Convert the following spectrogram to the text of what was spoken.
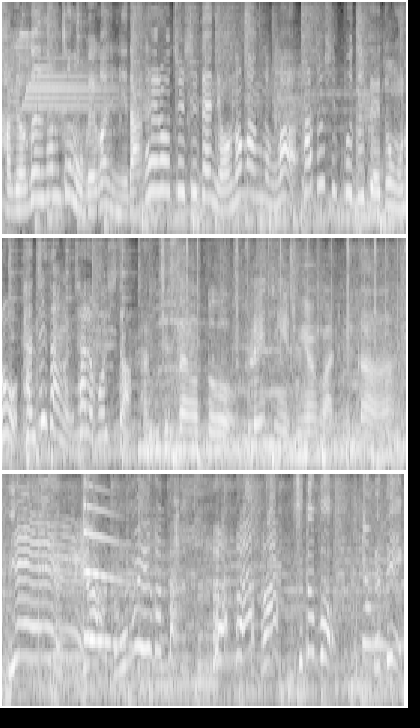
가격은 3,500원입니다 새로 출시된 연어 강정과 사조시푸드 4종으로 잔치상을 차려보시죠 단치상은 또 플레이팅이 중요한 거 아닙니까? 예! 야 너무 읽었다 스타포 세팅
